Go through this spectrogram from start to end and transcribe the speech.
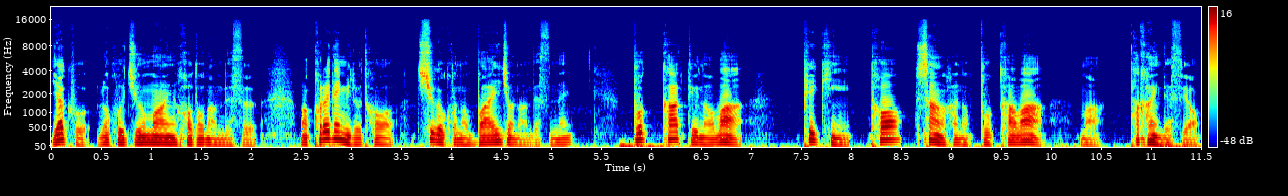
約60万円ほどなんです。まあ、これで見ると中国の倍以上なんですね。物価っていうのは、北京と上海の物価は、まあ、高いんですよ。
